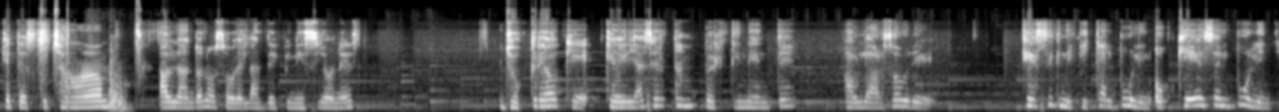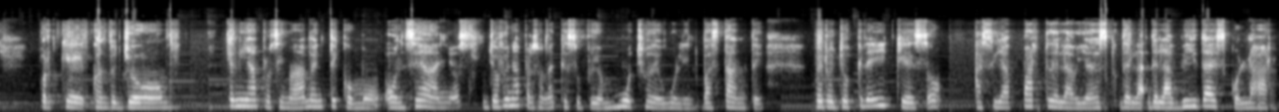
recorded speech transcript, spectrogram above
que te escuchaba hablándonos sobre las definiciones, yo creo que, que debería ser tan pertinente hablar sobre qué significa el bullying o qué es el bullying, porque cuando yo tenía aproximadamente como 11 años, yo fui una persona que sufrió mucho de bullying, bastante, pero yo creí que eso hacía parte de la vida, de la, de la vida escolar.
